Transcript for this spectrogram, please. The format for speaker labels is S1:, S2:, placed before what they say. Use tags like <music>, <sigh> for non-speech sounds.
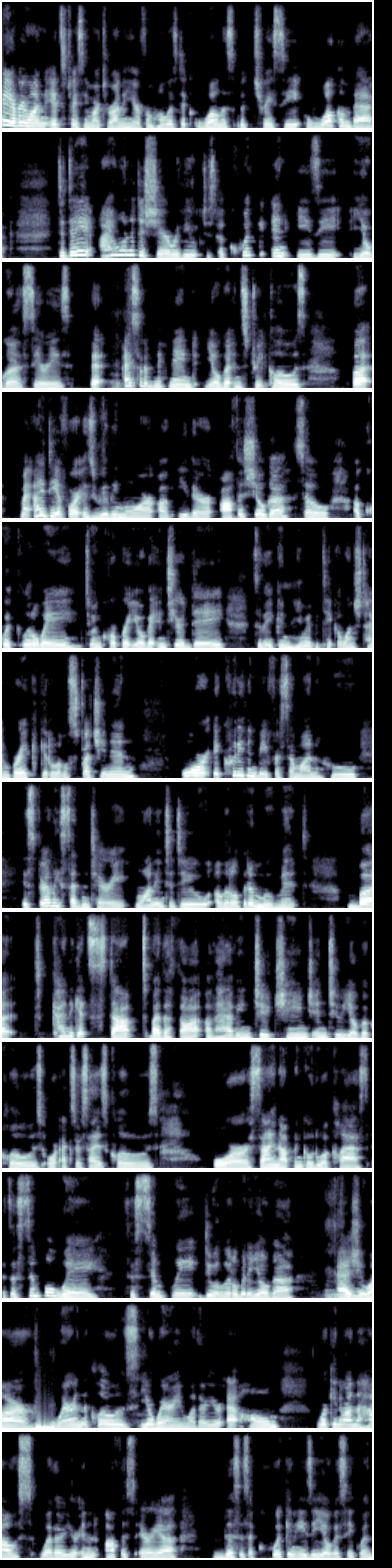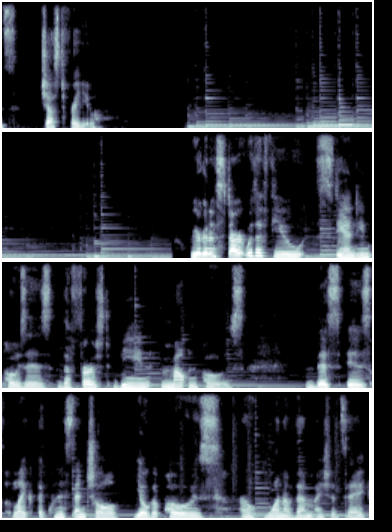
S1: Hey everyone, it's Tracy Martirani here from Holistic Wellness with Tracy. Welcome back. Today I wanted to share with you just a quick and easy yoga series that I sort of nicknamed Yoga in Street Clothes, but my idea for it is really more of either office yoga, so a quick little way to incorporate yoga into your day so that you can maybe take a lunchtime break, get a little stretching in, or it could even be for someone who is fairly sedentary, wanting to do a little bit of movement, but kind of gets stopped by the thought of having to change into yoga clothes or exercise clothes or sign up and go to a class. It's a simple way to simply do a little bit of yoga as you are, wearing the clothes you're wearing, whether you're at home, working around the house, whether you're in an office area. This is a quick and easy yoga sequence just for you. We are going to start with a few standing poses, the first being mountain pose. This is like the quintessential yoga pose, or one of them, I should say.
